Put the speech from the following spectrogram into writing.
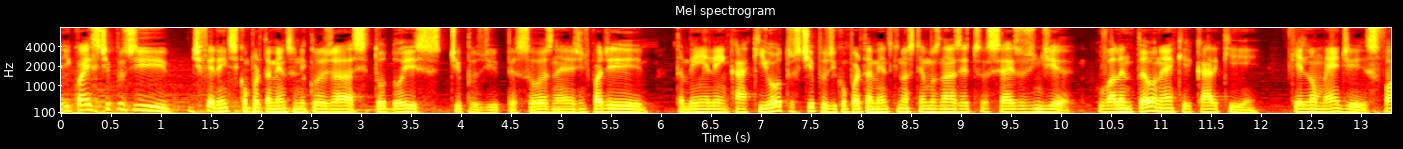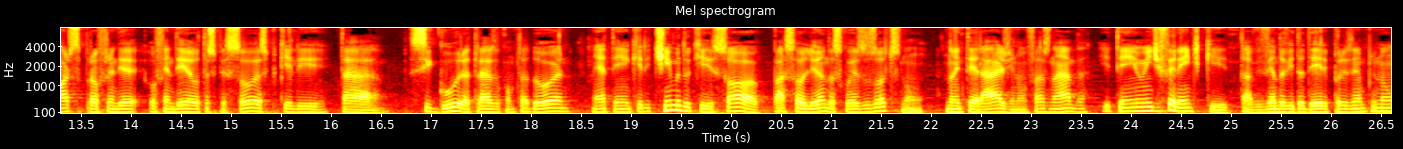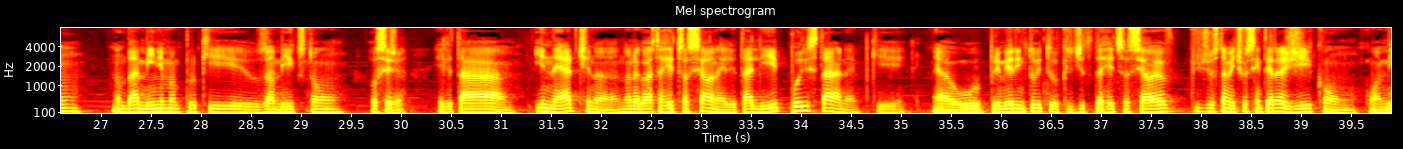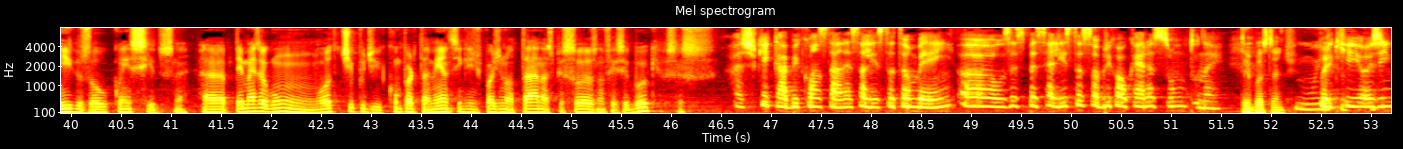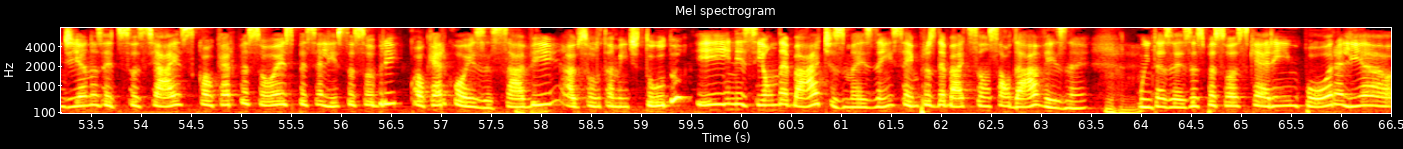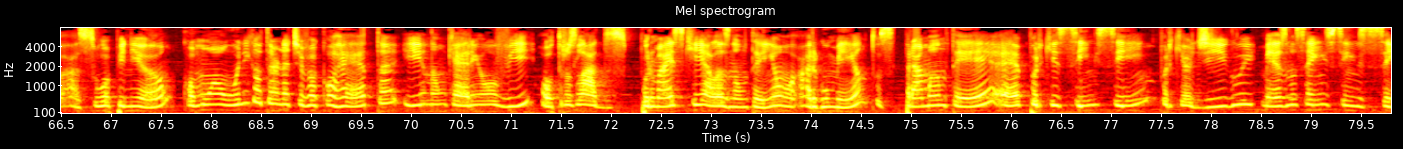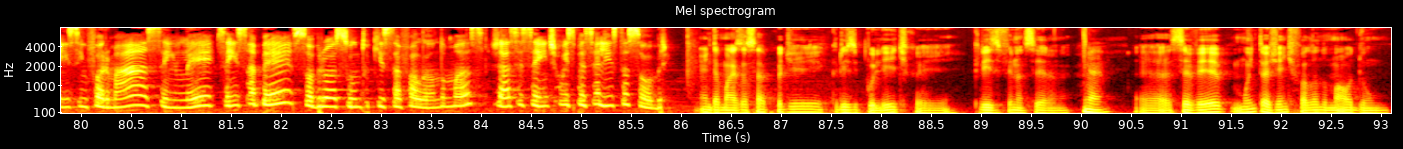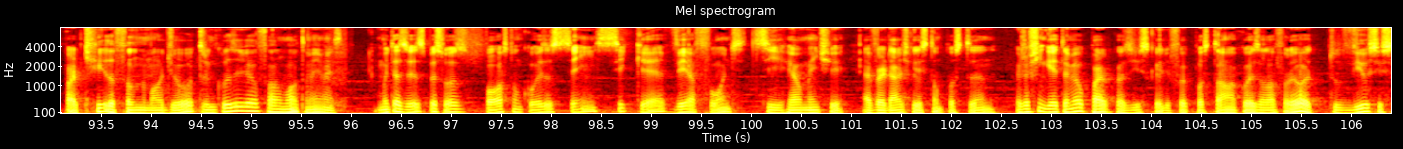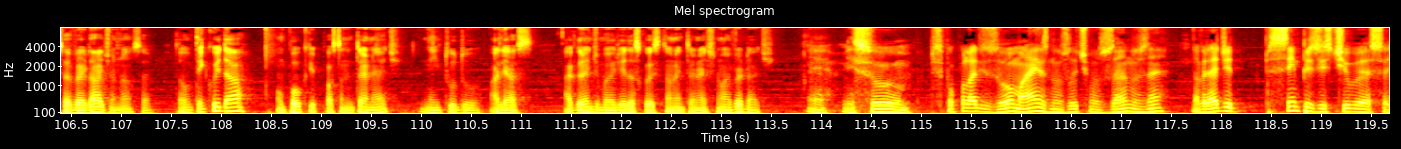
E quais tipos de diferentes comportamentos? O Nicolas já citou dois tipos de pessoas, né? A gente pode também elencar aqui outros tipos de comportamento que nós temos nas redes sociais hoje em dia. O valentão, né? Aquele cara que, que ele não mede esforço para ofender, ofender outras pessoas porque ele tá seguro atrás do computador, né? Tem aquele tímido que só passa olhando as coisas dos outros, não, não interage, não faz nada. E tem o indiferente que tá vivendo a vida dele, por exemplo, e não, não dá mínima pro que os amigos estão ou seja, ele está inerte no, no, negócio da rede social, né? Ele está ali por estar, né? Porque é, o primeiro intuito, eu acredito, da rede social é justamente você interagir com, com amigos ou conhecidos, né? Uh, tem mais algum outro tipo de comportamento assim, que a gente pode notar nas pessoas no Facebook? Vocês Acho que cabe constar nessa lista também uh, os especialistas sobre qualquer assunto, né? Tem bastante. Muito. Porque hoje em dia nas redes sociais qualquer pessoa é especialista sobre qualquer coisa, sabe absolutamente tudo e iniciam debates, mas nem sempre os debates são saudáveis, né? Uhum. Muitas vezes as pessoas querem impor ali a, a sua opinião como a única alternativa correta e não querem ouvir outros lados. Por mais que elas não tenham argumentos para manter, é porque sim, sim, porque eu digo, e mesmo sem, sem, sem se informar, sem ler, sem saber sobre o assunto que está falando, mas já se sente um especialista sobre. Ainda mais nessa época de crise política e crise financeira, né? É. É, você vê muita gente falando mal de um partido, falando mal de outro, inclusive eu falo mal também, mas muitas vezes as pessoas postam coisas sem sequer ver a fonte, se realmente é verdade que eles estão postando. Eu já xinguei até meu pai por causa disso, que ele foi postar uma coisa lá, eu falei, ó, tu viu se isso é verdade ou não, sabe? Então tem que cuidar um pouco que posta na internet. Nem tudo, aliás, a grande maioria das coisas que estão na internet não é verdade. É, isso se popularizou mais nos últimos anos, né? Na verdade, sempre existiu essa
